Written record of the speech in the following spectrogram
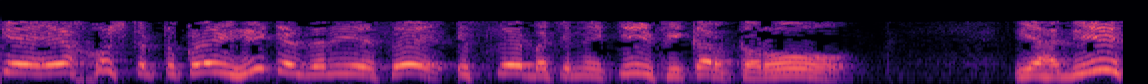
کے ایک خشک ٹکڑے ہی کے ذریعے سے اس سے بچنے کی فکر کرو۔ یہ حدیث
